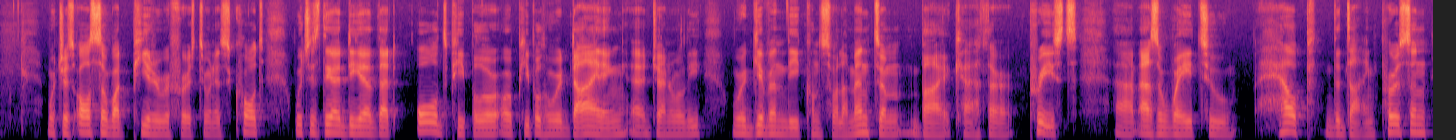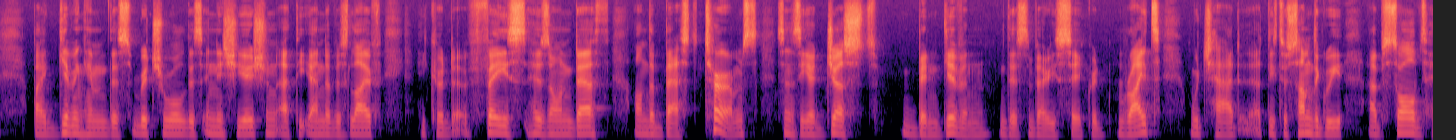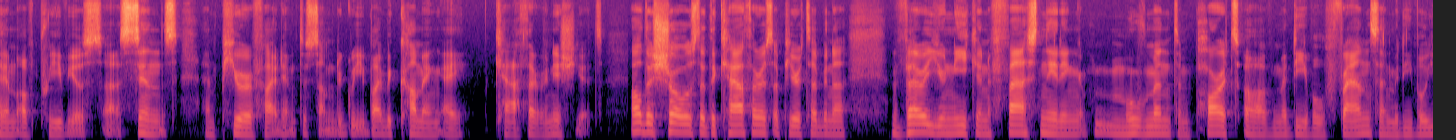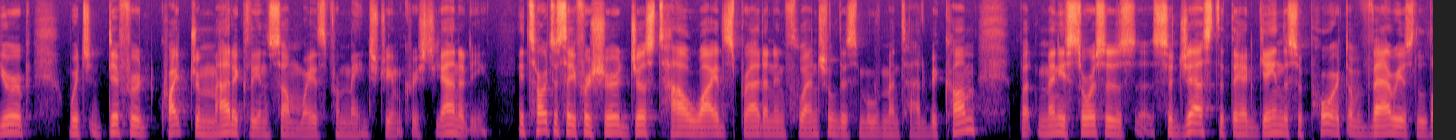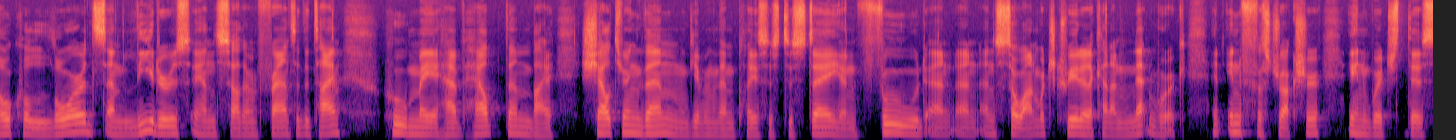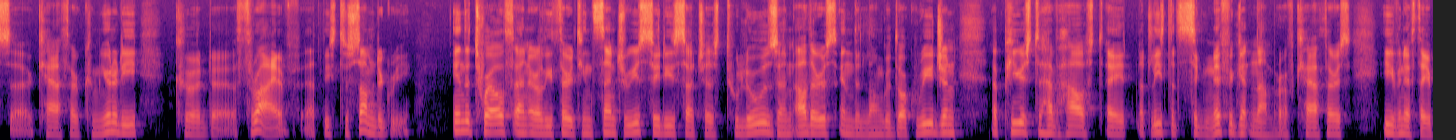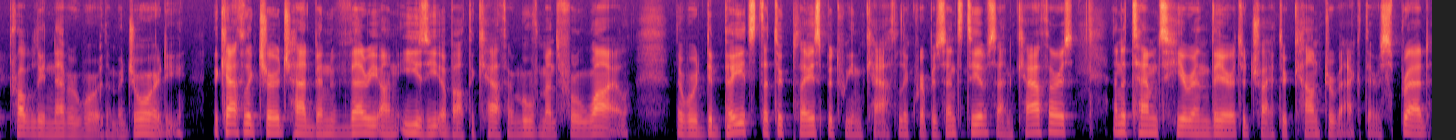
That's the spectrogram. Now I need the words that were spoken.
which is also what Peter refers to in his quote, which is the idea that old people or, or people who were dying uh, generally were given the consolamentum by Cathar priests um, as a way to help the dying person by giving him this ritual, this initiation at the end of his life. He could face his own death on the best terms since he had just been given this very sacred right, which had, at least to some degree, absolved him of previous uh, sins and purified him to some degree by becoming a Cathar initiate. All this shows that the Cathars appear to have been a very unique and fascinating movement and part of medieval France and medieval Europe, which differed quite dramatically in some ways from mainstream Christianity. It's hard to say for sure just how widespread and influential this movement had become, but many sources uh, suggest that they had gained the support of various local lords and leaders in southern France at the time who may have helped them by sheltering them, giving them places to stay and food and, and, and so on, which created a kind of network, an infrastructure in which this uh, Cathar community could uh, thrive, at least to some degree. In the 12th and early 13th centuries, cities such as Toulouse and others in the Languedoc region appears to have housed a, at least a significant number of Cathars, even if they probably never were the majority. The Catholic Church had been very uneasy about the Cathar movement for a while. There were debates that took place between Catholic representatives and Cathars, and attempts here and there to try to counteract their spread.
